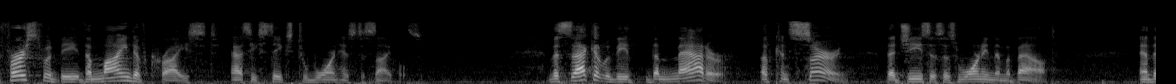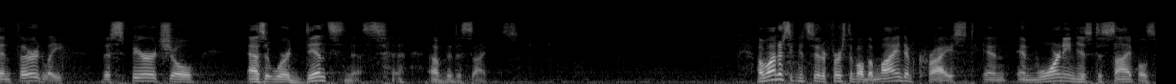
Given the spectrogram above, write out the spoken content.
first would be the mind of Christ as he seeks to warn his disciples. The second would be the matter of concern that Jesus is warning them about. And then thirdly, the spiritual, as it were, denseness of the disciples. I want us to consider, first of all, the mind of Christ in, in warning his disciples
